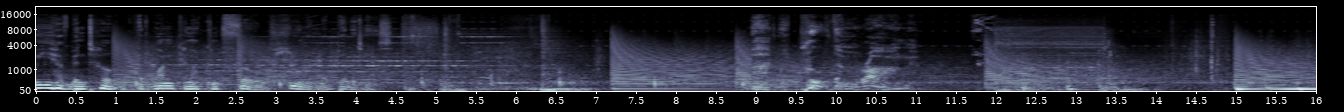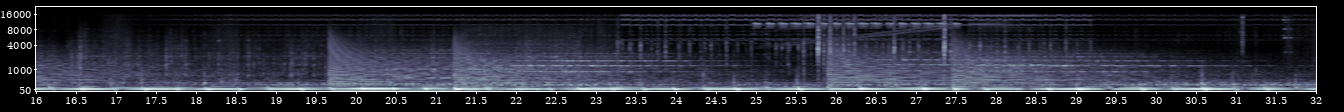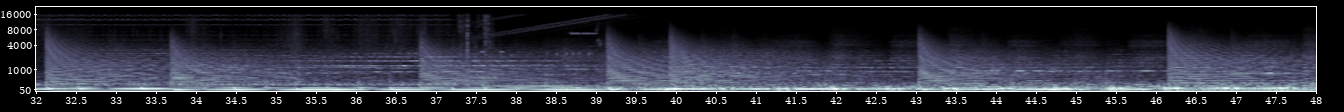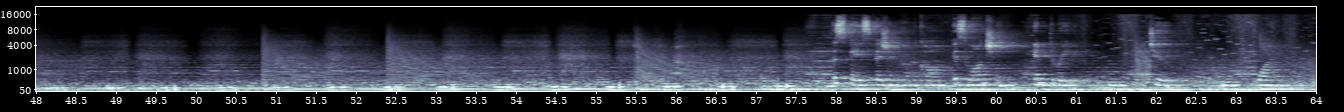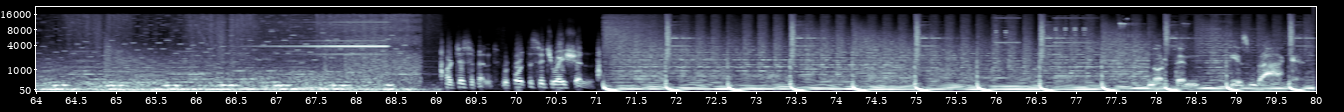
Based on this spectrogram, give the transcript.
We have been told that one cannot control human abilities. But we proved them wrong. The Space Vision Protocol is launching in three, two, one. Participant, report the situation. Norton is back.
